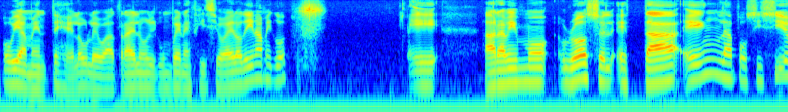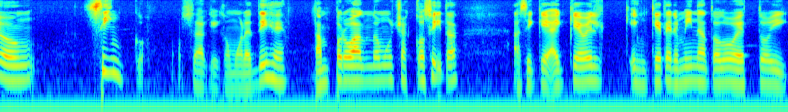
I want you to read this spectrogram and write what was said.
obviamente Hello le va a traer algún beneficio aerodinámico. Eh, ahora mismo Russell está en la posición 5. O sea que como les dije, están probando muchas cositas. Así que hay que ver en qué termina todo esto y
